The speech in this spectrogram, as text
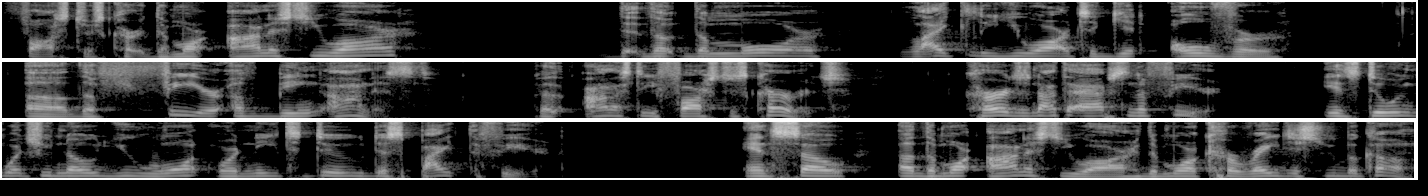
fosters courage. The more honest you are, the, the, the more likely you are to get over uh, the fear of being honest. Because honesty fosters courage. Courage is not the absence of fear, it's doing what you know you want or need to do despite the fear. And so, uh, the more honest you are, the more courageous you become.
